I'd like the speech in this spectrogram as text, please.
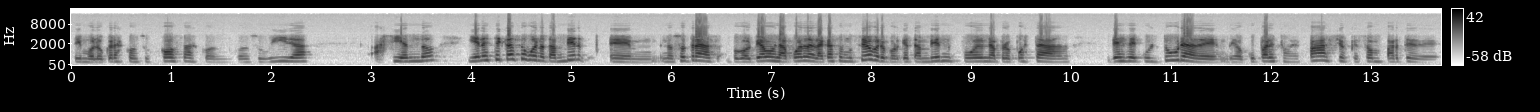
te involucras con sus cosas, con, su vida, haciendo. Y en este caso, bueno, también eh, nosotras golpeamos la puerta de la Casa Museo, pero porque también fue una propuesta desde cultura de, ocupar estos espacios que son parte de,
